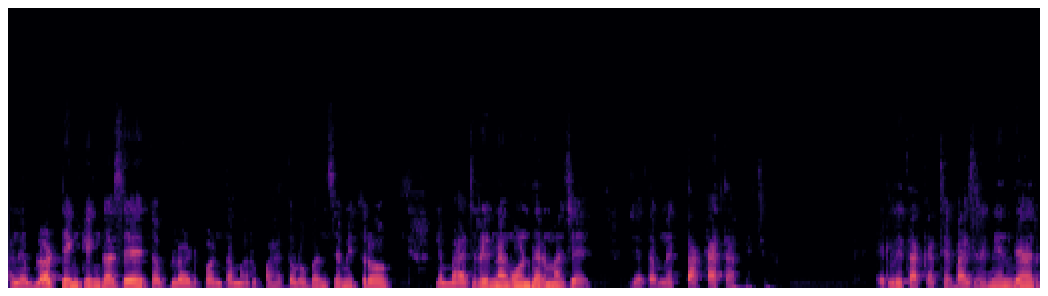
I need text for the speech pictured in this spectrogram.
અને બ્લડ થિંકિંગ હશે તો બ્લડ પણ તમારું પાતળું બનશે મિત્રો. ને બાજરીના ગુણધર્મ છે જે તમને તાકાત આપે છે. એટલી તાકાત છે બાજરીની અંદર.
